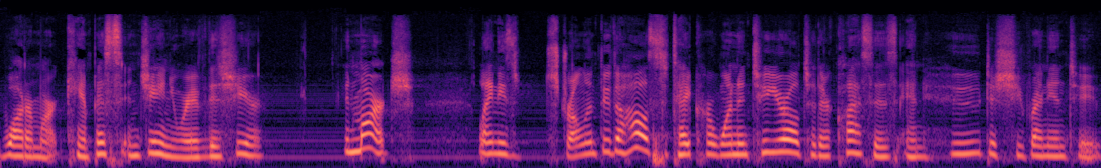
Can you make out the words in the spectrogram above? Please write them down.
Watermark campus in January of this year. In March, Lainey's strolling through the halls to take her one and two year old to their classes, and who does she run into?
